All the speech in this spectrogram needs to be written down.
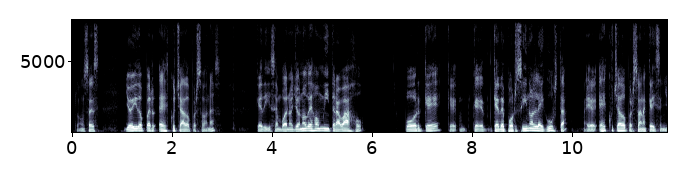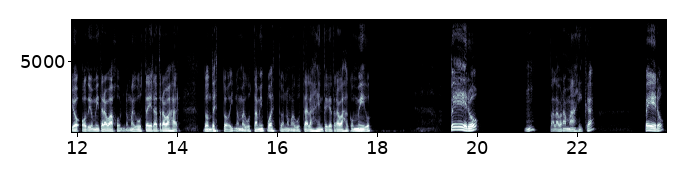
Entonces, yo he, ido, he escuchado personas que dicen, bueno, yo no dejo mi trabajo porque que, que, de por sí no le gusta. He escuchado personas que dicen, yo odio mi trabajo, no me gusta ir a trabajar donde estoy, no me gusta mi puesto, no me gusta la gente que trabaja conmigo, pero, palabra mágica, pero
